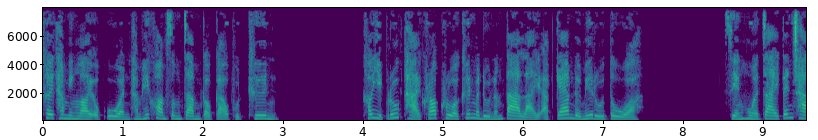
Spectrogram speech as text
เคยทำยังลอยอบอวนทำให้ความทรงจำเก่าๆผุดขึ้น เขาหยิบรูปถ่ายครอบครัวขึ้นมาดูน้ำตาไหลอับแก้มโดยไม่รู้ตัว เสียงหัวใจเต้นช้า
